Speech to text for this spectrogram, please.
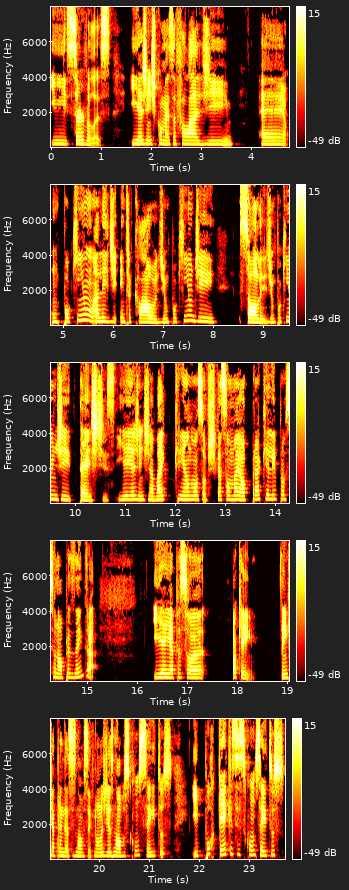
e serverless. E a gente começa a falar de é, um pouquinho ali de, entre cloud, um pouquinho de solid, um pouquinho de testes. E aí a gente já vai criando uma sofisticação maior para aquele profissional precisar entrar. E aí a pessoa, ok, tem que aprender essas novas tecnologias, novos conceitos, e por que que esses conceitos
